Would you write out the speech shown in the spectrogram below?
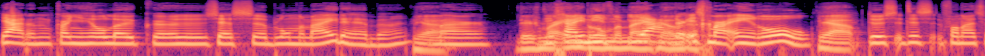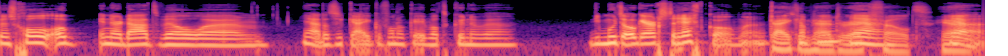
Ja, dan kan je heel leuk eh, zes blonde meiden hebben. Ja, maar er is die maar ga je één niet... blonde meid Ja, nodig. er is maar één rol. Ja, Dus het is vanuit zo'n school ook inderdaad wel... ehm, ja, dat ze kijken van oké, wat kunnen we... Die moeten ook ergens terechtkomen. kijkend naar het werkveld. Ja. Ja.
